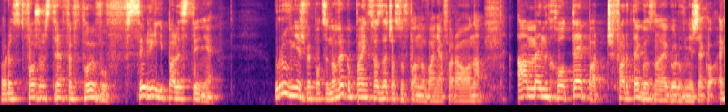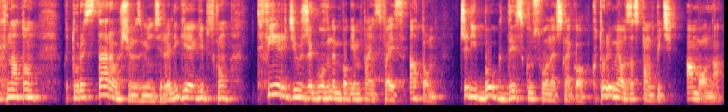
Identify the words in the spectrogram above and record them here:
oraz stworzył strefę wpływów w Syrii i Palestynie. Również w epoce nowego państwa za czasów panowania faraona Amenhotepa IV, znanego również jako Echnaton, który starał się zmienić religię egipską, twierdził, że głównym bogiem państwa jest Aton, czyli bóg dysku słonecznego, który miał zastąpić Amona.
